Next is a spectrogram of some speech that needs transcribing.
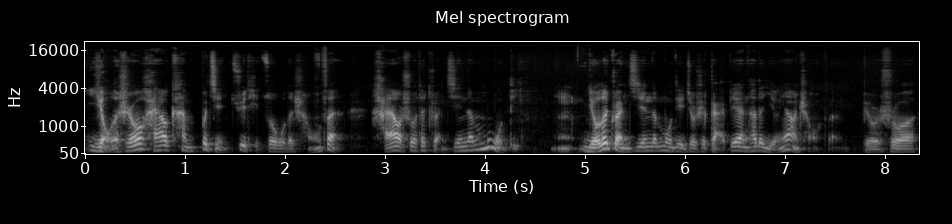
有的时候还要看不仅具体作物的成分，还要说它转基因的目的。嗯，有的转基因的目的就是改变它的营养成分，比如说。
